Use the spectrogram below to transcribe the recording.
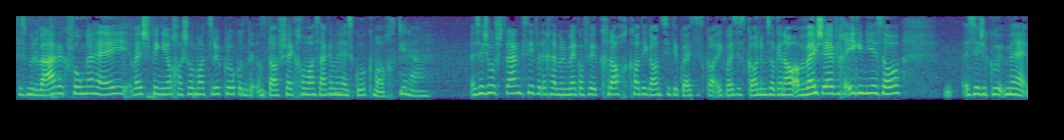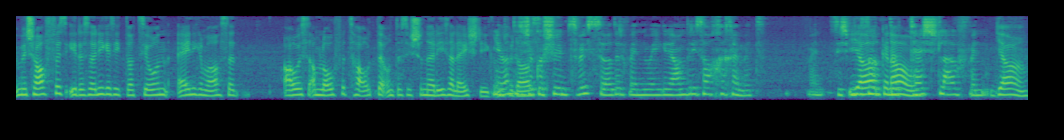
dass wir Wege gefunden haben. Weißt du, finde ich auch, kann schon mal zurückschauen und, und darfst auch mal sagen, wir haben es gut gemacht. Genau. Es war auch streng, vielleicht haben wir mega viel Krach gehabt die ganze Zeit, ich weiß es gar, ich weiß es gar nicht mehr so genau. Aber weißt du, einfach irgendwie so, es ist gut, wir, wir schaffen es in einer solchen Situation einigermaßen alles am Laufen zu halten und das ist schon eine riesige Leistung. Ja, das, das, ist ja schön zu wissen, oder? wenn noch irgendwie andere Sachen kommen. Es ist wie ja, so genau. der Testlauf. Wenn, ja.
